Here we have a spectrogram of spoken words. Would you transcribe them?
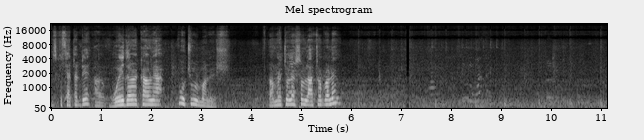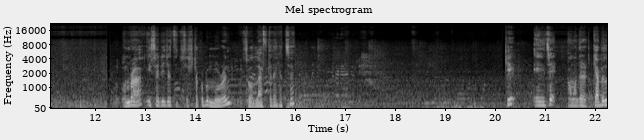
আজকে স্যাটারডে আর ওয়েদারের কারণে প্রচুর মানুষ। আমরা চলে আসলাম লাচরপ্রাণে আমরা এই সাইডে যেতে চেষ্টা করব মোরেন সো লেফটে দেখাচ্ছে। কি? এই যে আমাদের ক্যাবেল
